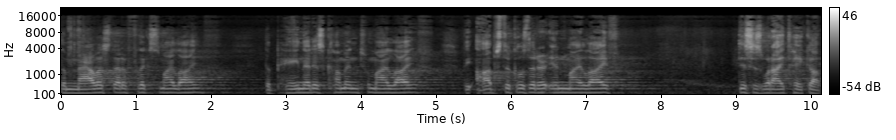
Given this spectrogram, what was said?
the malice that afflicts my life, the pain that has come into my life, the obstacles that are in my life. This is what I take up.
